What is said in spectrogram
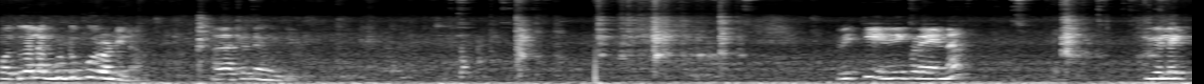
పొద్దుగల గుడ్డు కూర వండిన. అది అట్లనే ఉంది. విక్కీ నీకు కూడా అయినా ఇక లెగ్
